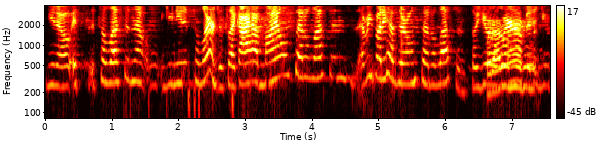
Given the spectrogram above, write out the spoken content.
you know, it's it's a lesson that you needed to learn. Just like I have my own set of lessons. Everybody has their own set of lessons. So you're but I don't aware of it. en- You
